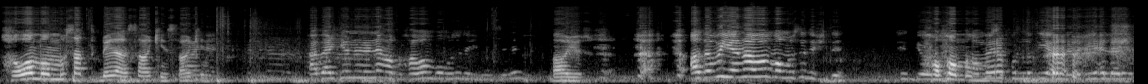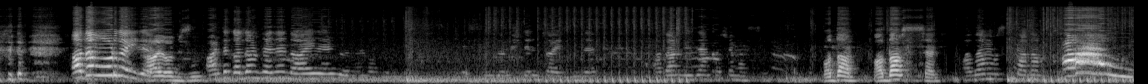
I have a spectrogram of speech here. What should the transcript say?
havan bombası attık beyler sakin sakin. Aynen. Habercinin önüne hav havan bombası düşmesi değil mi? Hayır. Adamın yanına havan bombası düştü. Gördüm, Havan bombası. Kamera fırladı yerlere bir yerlere. Adam oradaydı. Hayır o bizim. Artık adam senden daha ileri görmem lazım. Eski görüşlerim sayesinde. Adam bizden kaçamazsın. Adam. Adamsın sen. Adam mısın adam? Au!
